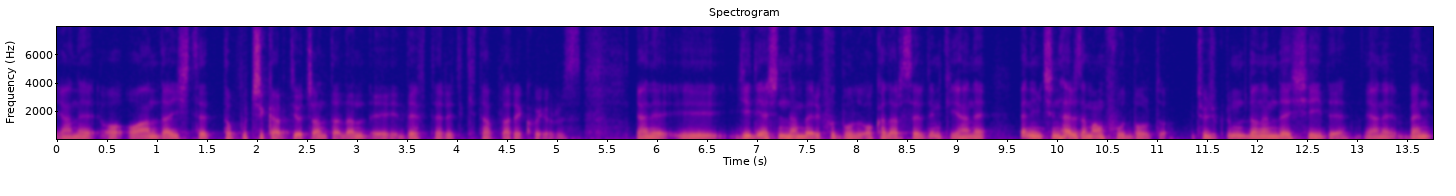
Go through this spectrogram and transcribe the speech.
Yani o, o anda işte topu çıkartıyor çantadan, e, defteri, kitapları koyuyoruz. Yani e, 7 yaşından beri futbolu o kadar sevdim ki yani benim için her zaman futboldu. Çocukluğum dönemde şeydi yani ben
